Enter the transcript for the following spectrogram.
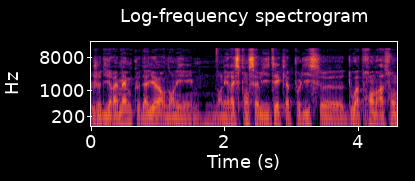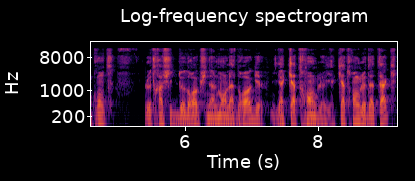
Je dirais même que d'ailleurs, dans les, dans les responsabilités que la police doit prendre à son compte le trafic de drogue, finalement, la drogue, il y a quatre angles. Il y a quatre angles d'attaque.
